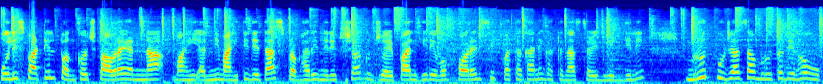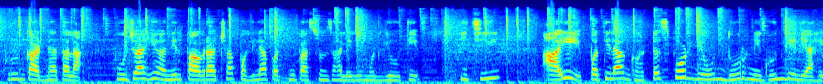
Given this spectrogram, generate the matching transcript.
पोलीस पाटील पंकज पावरा यांना माही यांनी माहिती देताच प्रभारी निरीक्षक जयपाल हिरे व फॉरेन्सिक पथकाने घटनास्थळी भेट दिली. मृत पूजाचा मृतदेह उखरून काढण्यात आला. पूजा ही अनिल पावराच्या पहिल्या पत्नीपासून झालेली मुलगी होती. तिची आई पतीला घटस्फोट देऊन दूर निघून गेली आहे.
